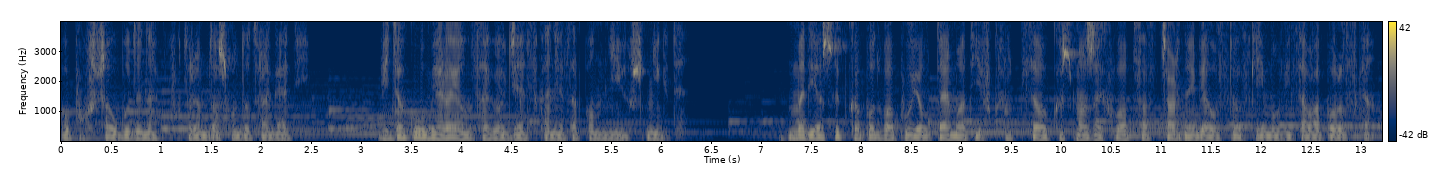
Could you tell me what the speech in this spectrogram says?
opuszczał budynek, w którym doszło do tragedii. Widoku umierającego dziecka nie zapomni już nigdy. Media szybko podłapują temat i wkrótce o koszmarze chłopca z czarnej białostockiej mówi cała Polska –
